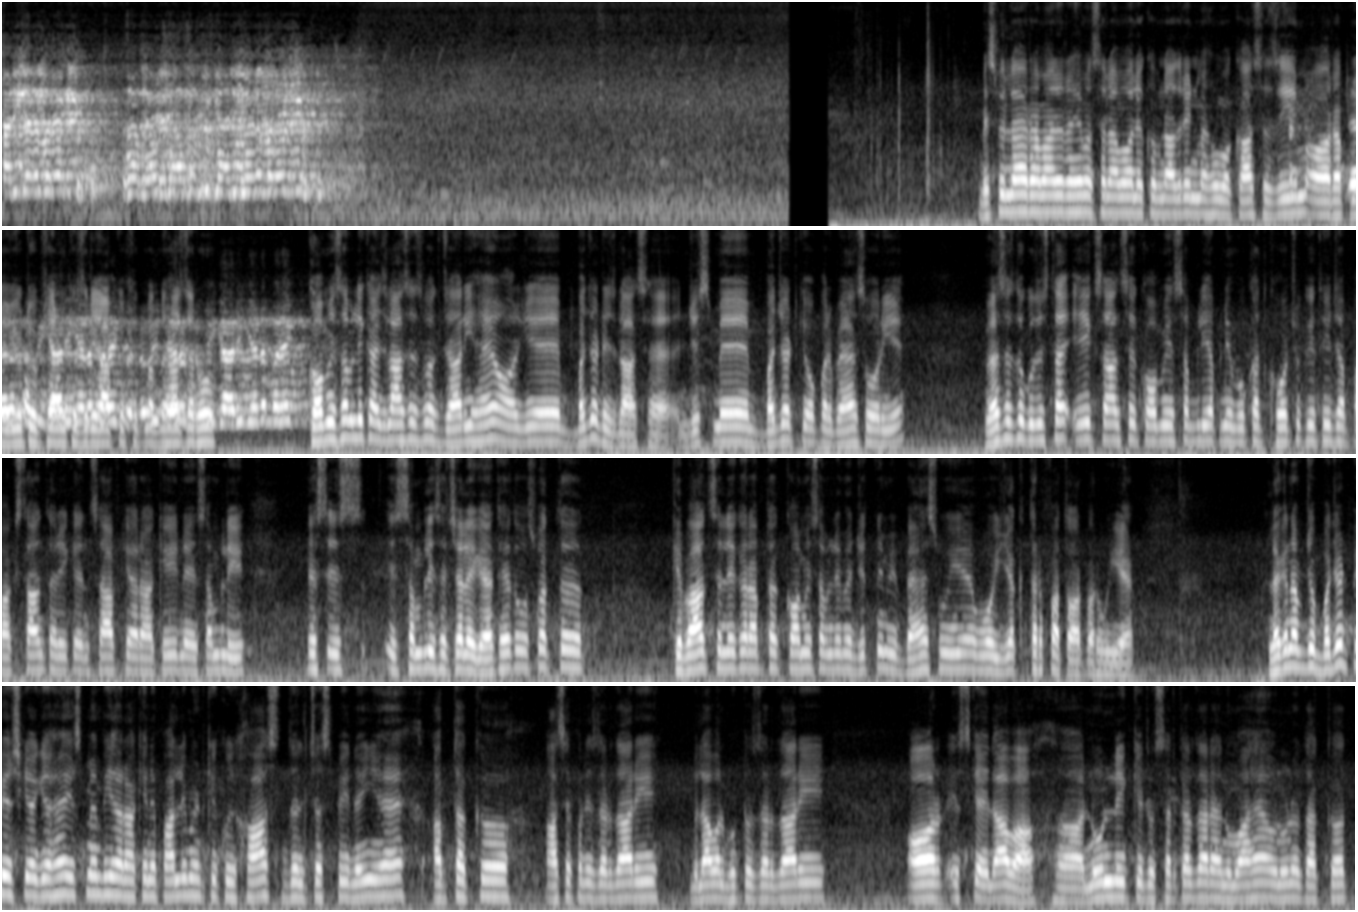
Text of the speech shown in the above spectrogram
गाड़ी नंबर रमेश मैं हूँ। वकास अजीम और अपने यूट्यूब चैनल के ज़रिए आपकी खिदमत में हाज़िर हूँ। कौमी असम्बली का इजलास इस वक्त जारी है और ये बजट इजलास है, जिसमें बजट के ऊपर बहस हो रही है। वैसे तो गुज्त एक साल से कौमी असम्बली अपनी वक़्त खो चुकी थी, जब पाकिस्तान तहरीक इंसाफ के अरकान असम्बली इस इस असम्बली से चले गए थे तो उस वक्त के बाद से लेकर अब तक कौमी असम्बली में जितनी भी बहस हुई है, वो एक तरफ़ा तौर पर हुई है। लेकिन अब जो बजट पेश किया गया है, इसमें भी अरकान पार्लियामेंट की कोई ख़ास दिलचस्पी नहीं है। अब तक आसिफ अली जरदारी, बिलावल भुट्टो जरदारी और इसके अलावा नून लीग के जो सरकर्दा रहनुमा हैं, उन्होंने तक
